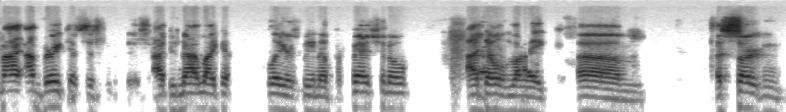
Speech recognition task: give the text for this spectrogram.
my I'm very consistent with this. I do not like players being unprofessional. I don't like um a certain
